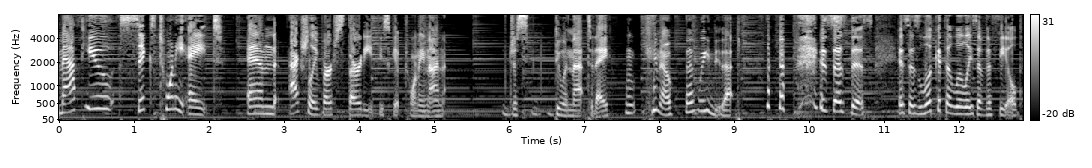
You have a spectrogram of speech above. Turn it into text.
Matthew 6:28 and actually verse 30 if you skip 29 just doing that today. You know, we can do that. it says this. It says, "Look at the lilies of the field.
